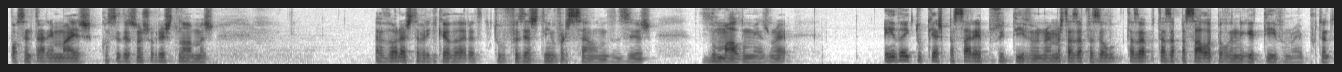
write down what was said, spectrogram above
posso entrar em mais considerações sobre este nome, mas adoro esta brincadeira de tu fazer esta inversão, de dizeres do mal mesmo, é? a ideia que tu queres passar é positiva, não é? Mas estás a, estás a, estás a passá-la pela negativa, não é? Portanto,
